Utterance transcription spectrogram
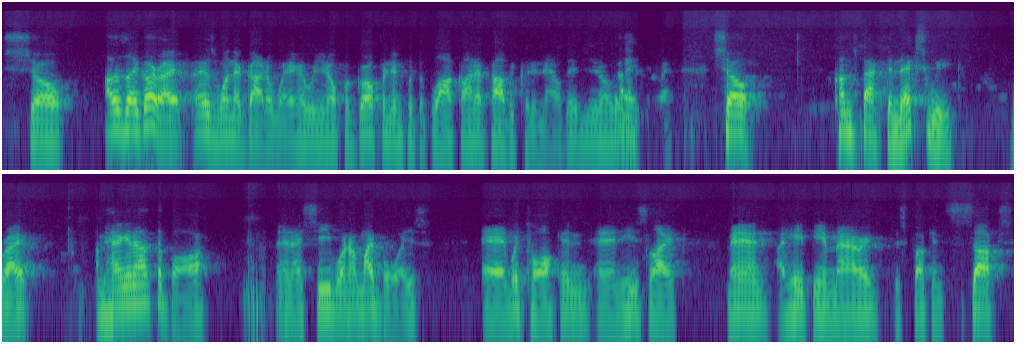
So I was like, all right, there's one that got away. You know, if a girlfriend didn't put the block on, I probably could have nailed it. You know, Right. right? So comes back the next week, right? I'm hanging out at the bar, and I see one of my boys, and we're talking, and he's like, "Man, I hate being married. This fucking sucks.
